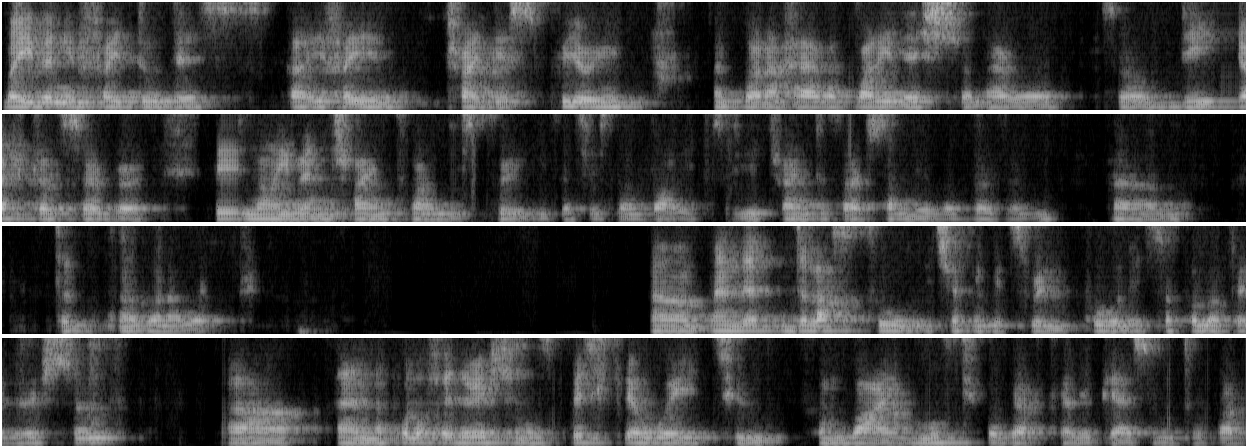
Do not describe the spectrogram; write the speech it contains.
But even if I do this, uh, if I try this query, I'm going to have a validation error. So the GraphQL server is not even trying to run this query because it's not valid. So you're trying to fetch something that doesn't um, that's not gonna work. Um, and then the last tool, which I think it's really cool, is Apollo Federation. Uh, and Apollo Federation is basically a way to combine multiple GraphQL APIs into one.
